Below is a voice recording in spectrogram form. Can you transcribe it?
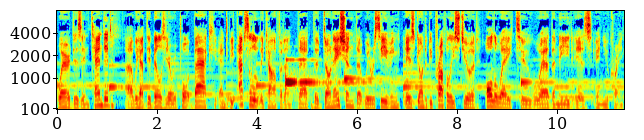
where it is intended. Uh, we have the ability to report back and to be absolutely confident that the donation that we're receiving is going to be properly stewarded all the way to where the need is in Ukraine.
